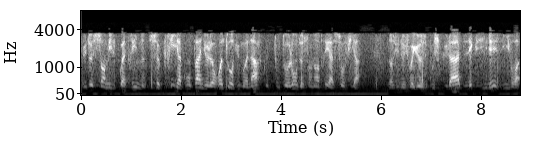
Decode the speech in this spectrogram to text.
plus de 100 000 poitrines, ce cri accompagne le retour du monarque tout au long de son entrée à Sofia. Dans une joyeuse bousculade, l'exilé livre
